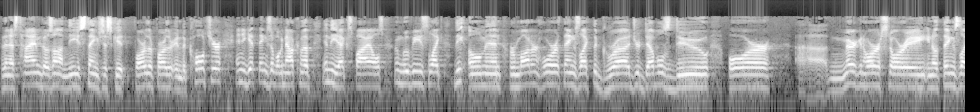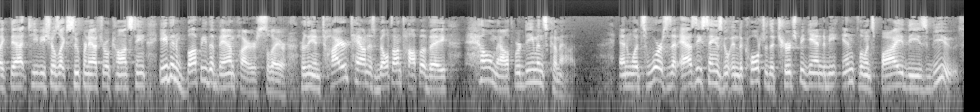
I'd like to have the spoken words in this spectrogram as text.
And then as time goes on, these things just get farther, farther into culture, and you get things that will now come up in the X-Files, or movies like The Omen, or modern horror things like The Grudge, or Devil's Due, or uh, American Horror Story, you know, things like that, TV shows like Supernatural, Constantine, even Buffy the Vampire Slayer, where the entire town is built on top of a hellmouth where demons come out. And what's worse is that as these things go into culture, the church began to be influenced by these views.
